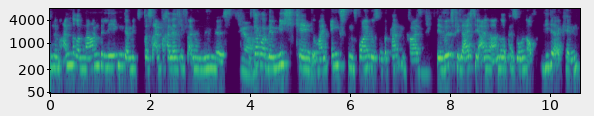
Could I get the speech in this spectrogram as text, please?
einem anderen Namen belegen, damit das einfach relativ anonym ist. Ja. Ich sag mal, wer mich kennt und meinen engsten Freundes- und Bekanntenkreis, der wird vielleicht die eine oder andere Person auch wiedererkennen.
